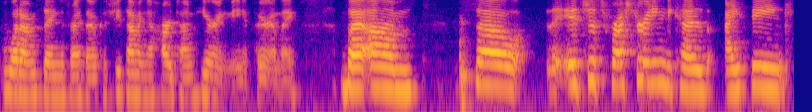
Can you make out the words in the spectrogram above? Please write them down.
what I'm saying is right though, because she's having a hard time hearing me apparently. But um, so it's just frustrating because I think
